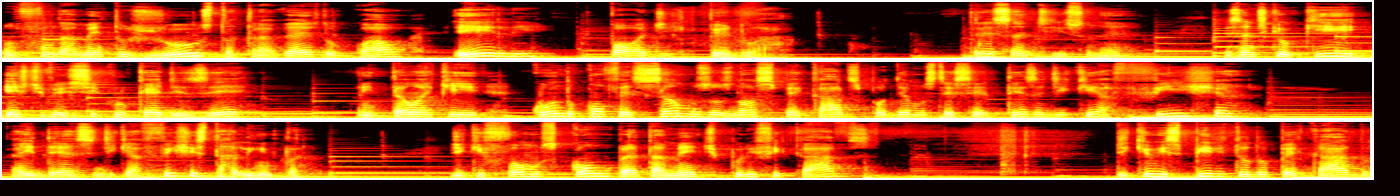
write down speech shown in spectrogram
um fundamento justo através do qual ele pode perdoar. Interessante isso, né? Interessante que o que este versículo quer dizer então é que quando confessamos os nossos pecados, podemos ter certeza de que a ficha, a ideia é assim, de que a ficha está limpa, de que fomos completamente purificados, de que o espírito do pecado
